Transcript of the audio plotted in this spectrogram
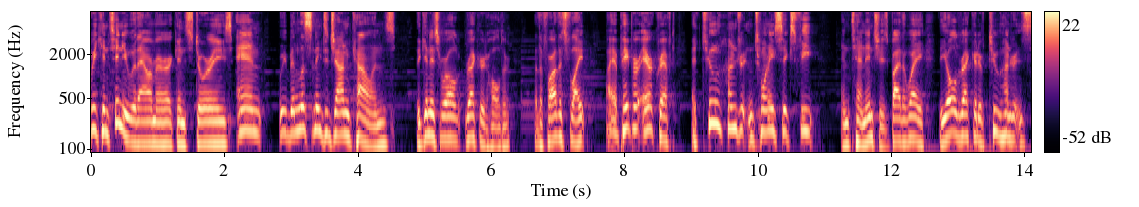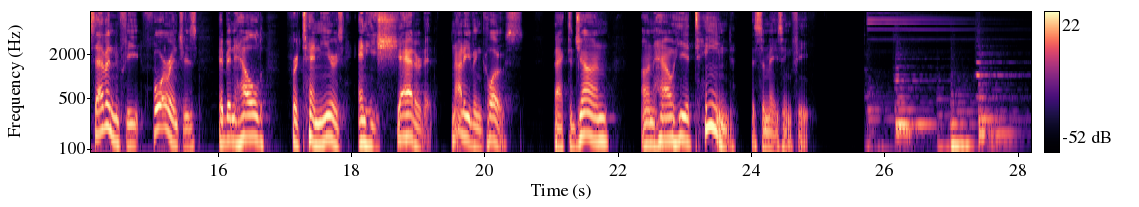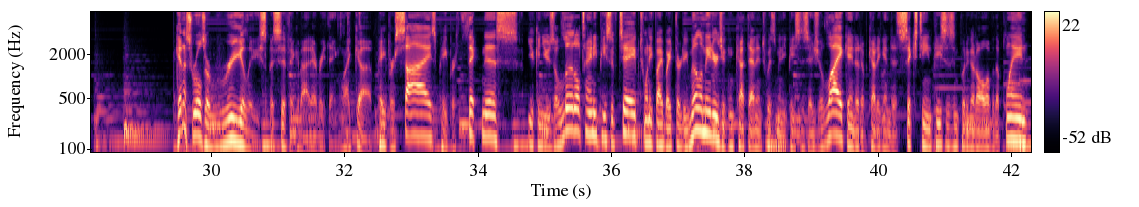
We continue with our American stories, and we've been listening to John Collins, the Guinness World Record holder for the farthest flight by a paper aircraft at 226 feet and 10 inches. By the way, the old record of 207 feet 4 inches had been held for 10 years, and he shattered it. Not even close. Back to John on how he attained this amazing feat. Guinness rules are really specific about everything, like uh, paper size, paper thickness. You can use a little tiny piece of tape, 25 by 30 millimeters. You can cut that into as many pieces as you like. I ended up cutting into 16 pieces and putting it all over the plane.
